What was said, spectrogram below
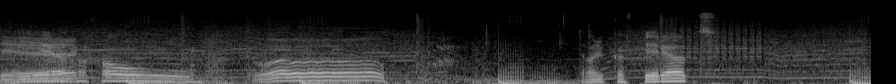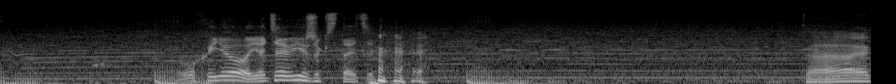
Так. Воу. Только вперед. Ух ё, я тебя вижу, кстати. Так.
